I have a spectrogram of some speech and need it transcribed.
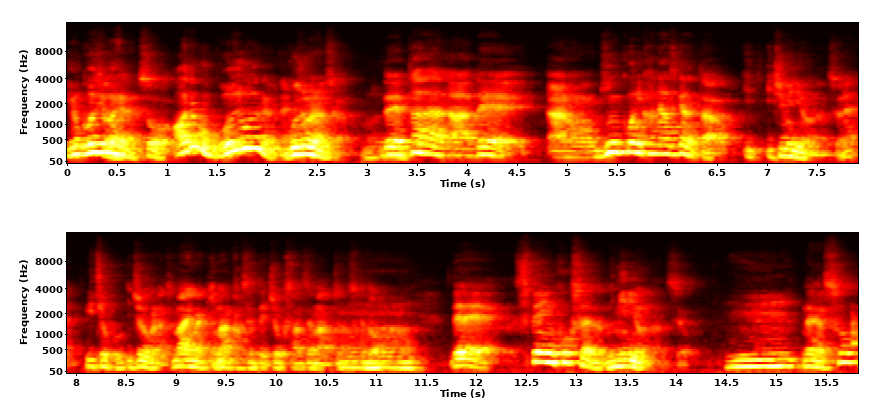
うん。今50万円。そうあでも50万円だよね。50万円なんですよ。うん。でただあであの銀行に金預けられたらい1ミリオンなんですよね。1億。1億なんです。まあ今今稼いで1億3000万っちゃうんですけど。うんでスペイン国債だと2ミリオンなんですよ。うん。だからそう考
